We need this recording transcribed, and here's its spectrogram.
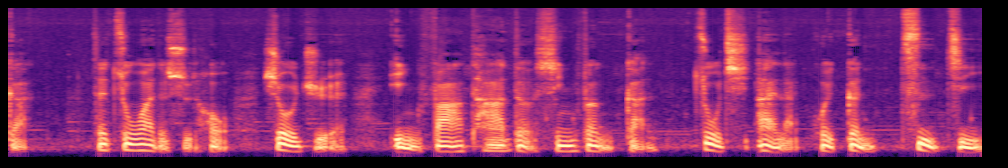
感。在做爱的时候，嗅觉引发他的兴奋感，做起爱来会更。刺激，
